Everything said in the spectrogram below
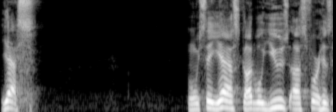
Yes. When we say yes, God will use us for his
